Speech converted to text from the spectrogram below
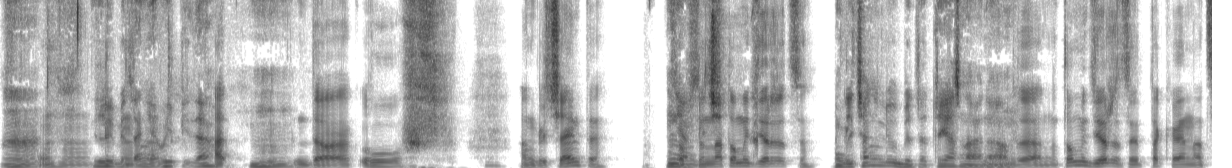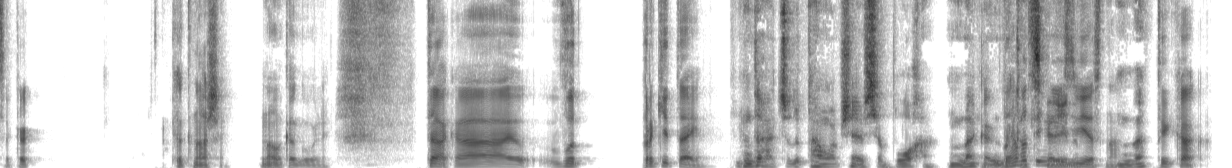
А, угу. Любят угу. они выпить, да? А, угу. Да. Уф. Англичане-то? Не, Собственно, англич... на том и держатся. Англичане любят это, я знаю, да. Да, на том и держится. Это такая нация, как, как наша, на алкоголе. Так, а вот про Китай. Да, что-то там вообще все плохо. Да, как бы, да вот и неизвестно. Да? Ты как?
